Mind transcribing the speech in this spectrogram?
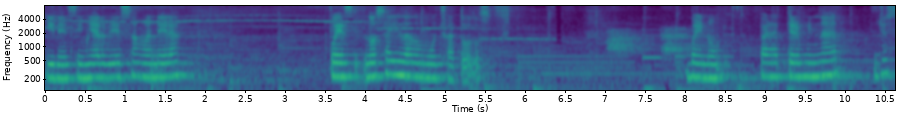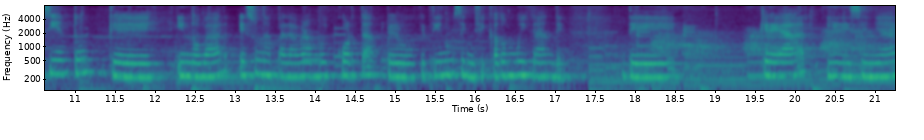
y de enseñar de esa manera, pues nos ha ayudado mucho a todos. Bueno, para terminar, yo siento que innovar es una palabra muy corta, pero que tiene un significado muy grande de crear y diseñar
